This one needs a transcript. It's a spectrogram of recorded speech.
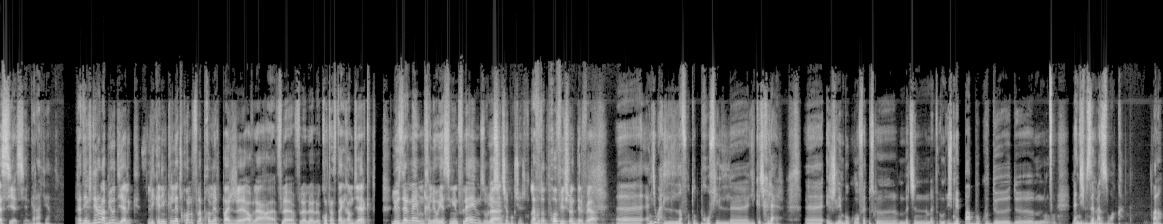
السياسيين Gracias. غادي نديروا لا بيو ديالك اللي كان يمكن لها تكون في لا بروميير باج أو في لا- في الكونت انستغرام ديالك. اليوزر نيم نخليوه ياسين فليمز ولا ياسين تشابوكتاج لا فوتو بروفيل شنو دير فيها؟ آه عندي واحد لا فوتو بروفيل آه، اللي كتخلع. آه اي جو ليم بوكو ان فيت باسكو مثلا جو مي با بوكو دو دو ما عنديش بزاف مع الزواق. فوالا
